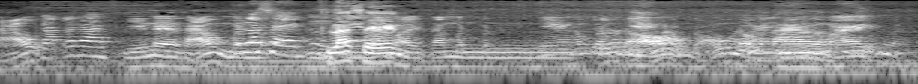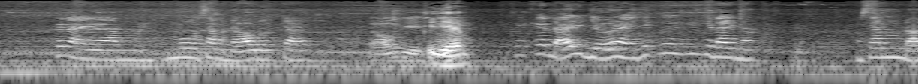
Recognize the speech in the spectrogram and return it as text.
thảo. Đây. Diện này là thảo mình cái lá sen cứ Lá sen. rồi, mình mình nhang không cho nó đổ không đổ đổ cái tàn của mày cái này là mình mua sao mình độ được trời? Đổ gì? Cái gì em? Cái cái để giữa này chứ cái cái đây nè sao được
